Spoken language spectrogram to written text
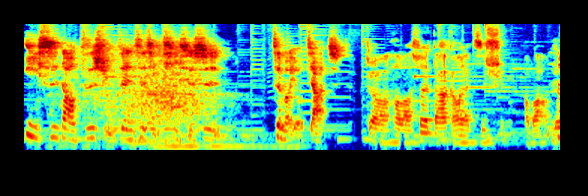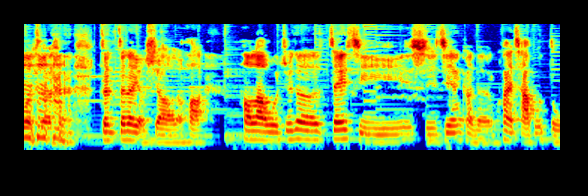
意识到咨询这件事情其实是这么有价值。对啊，好了，所以大家赶快来咨询，好不好？如果真 真真的有需要的话，好了，我觉得这一集时间可能快差不多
